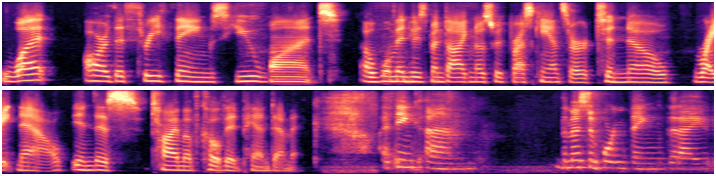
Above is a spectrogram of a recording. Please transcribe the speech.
what are the three things you want a woman who's been diagnosed with breast cancer to know right now in this time of COVID pandemic? I think um, the most important thing that I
